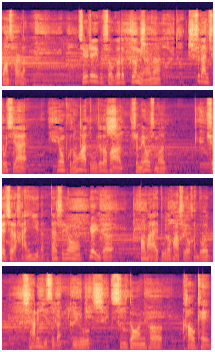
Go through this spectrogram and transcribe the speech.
忘词儿了。其实这首歌的歌名呢，“是但求其爱”，用普通话读着的话是没有什么确切的含义的。但是用粤语的方法来读的话，是有很多其他的意思的。比如“西端”和 “k”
